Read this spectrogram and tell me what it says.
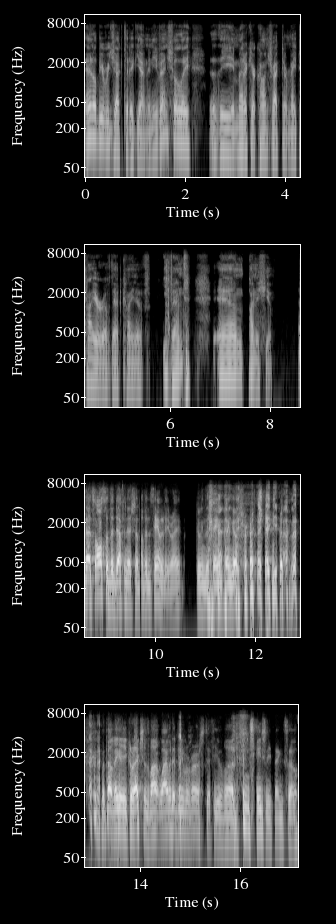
and it'll be mm. rejected again. And eventually, the Medicare contractor may tire of that kind of event and punish you. That's also the definition of insanity, right? Doing the same thing over again without making any corrections. Why, why would it be reversed if you uh, didn't change anything? So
